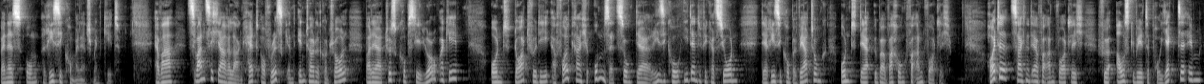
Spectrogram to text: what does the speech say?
wenn es um Risikomanagement geht. Er war 20 Jahre lang Head of Risk and Internal Control bei der ThyssenKrupp Steel Europe AG und dort für die erfolgreiche Umsetzung der Risikoidentifikation, der Risikobewertung und der Überwachung verantwortlich. Heute zeichnet er verantwortlich für ausgewählte Projekte im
